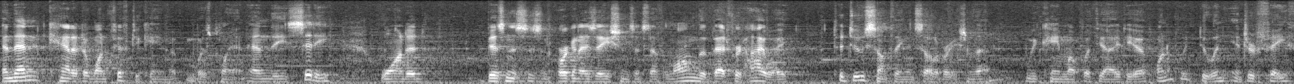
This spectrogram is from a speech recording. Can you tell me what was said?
And then Canada 150 came was planned, and the city wanted businesses and organizations and stuff along the Bedford Highway to do something in celebration of that. We came up with the idea, why don't we do an interfaith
